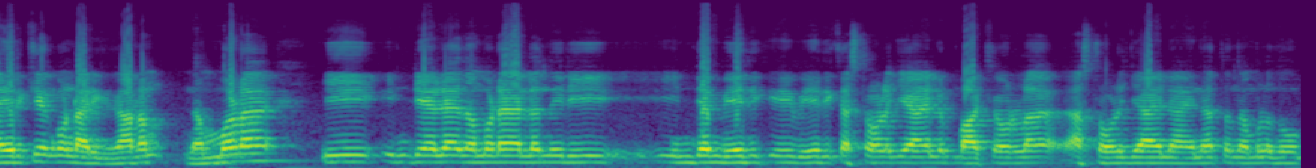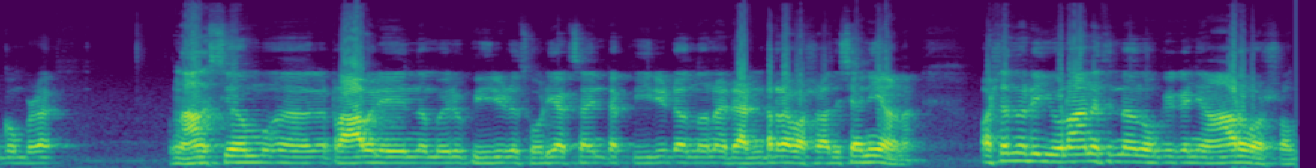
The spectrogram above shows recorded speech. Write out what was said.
ദൈർഘ്യം കൊണ്ടായിരിക്കും. കാരണം നമ്മുടെ ഈ ഇന്ത്യയിലെ നമ്മുടെ അല്ലെങ്കിൽ ഈ ഇന്ത്യൻ വേദിക് വേദിക് അസ്ട്രോളജി ആയാലും ബാക്കിയുള്ള അസ്ട്രോളജി ആയാലും അതിനകത്ത് നമ്മൾ നോക്കുമ്പോൾ മാക്സിമം ട്രാവൽ ചെയ്യുന്ന ഒരു പീരീഡ് സോഡിയാക് സൈനിന്റെ പീരീഡ് എന്ന് പറഞ്ഞാൽ രണ്ടര വർഷം. അത് ശനിയാണ്. പക്ഷേ എന്നൊരു യുറാനസിന്റെ നോക്കിക്കഴിഞ്ഞാൽ ആറ് വർഷം.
